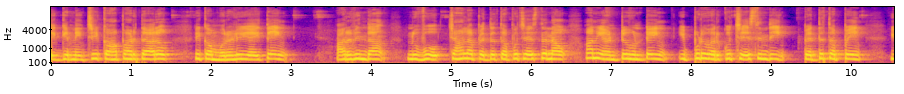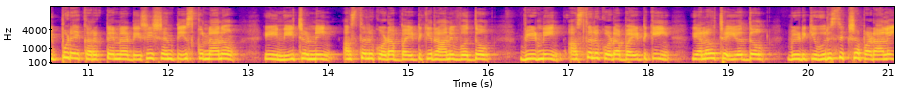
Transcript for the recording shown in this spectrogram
దగ్గర నుంచి కాపాడుతారు. ఇక మురళి అయితే అరవింద నువ్వు చాలా పెద్ద తప్పు చేస్తున్నావు అని అంటూ ఉంటే ఇప్పుడు వరకు చేసింది పెద్ద తప్పే. ఇప్పుడే కరెక్ట్ అయిన డిసిషన్ తీసుకున్నాను. ఈ నీచుణ్ణి అస్సలు కూడా బయటికి రానివ్వద్దు. వీడిని అస్సలు కూడా బయటికి ఎలా చేయొద్దు వీడికి ఉరిశిక్ష పడాలి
